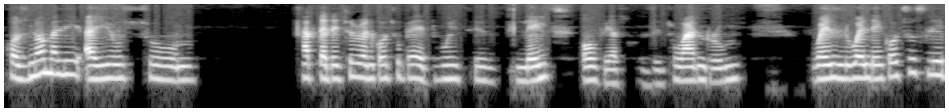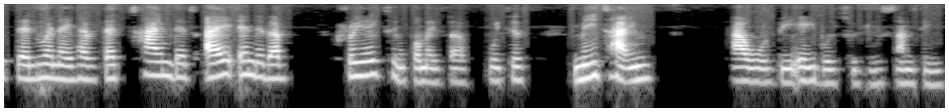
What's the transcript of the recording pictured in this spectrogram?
Because normally I used to, um, after the children go to bed, which is late, obvious, because it's one room. When, when they go to sleep, then when I have that time that I ended up creating for myself, which is me time, I would be able to do something.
